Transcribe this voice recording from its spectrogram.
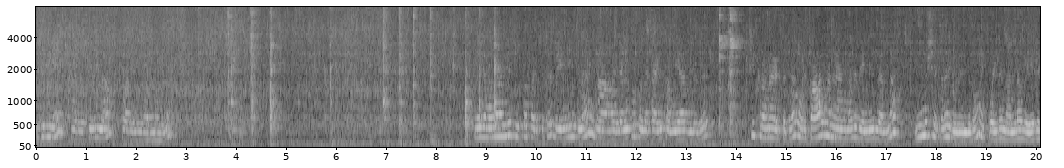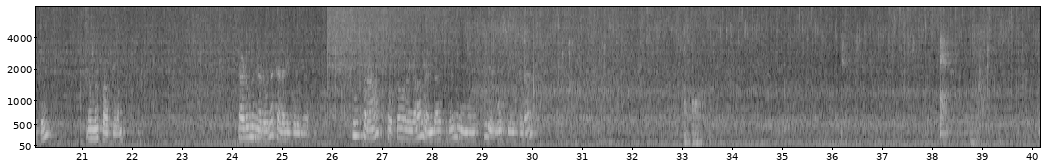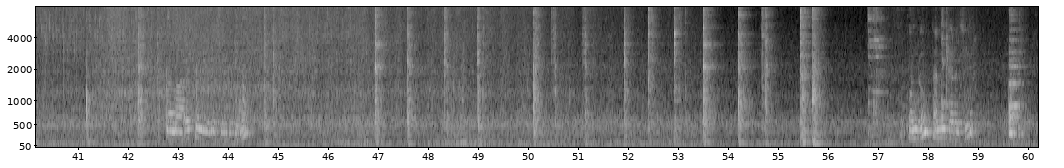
இதுலேயே அது ஃபுல்லாக வதங்கி வரணுங்க. நீங்கள் முன்னாடியே சுத்தப்படுத்திட்டு வெந்நீரில் நான் எனக்கும் கொஞ்சம் டைம் கம்மியாக இருந்தது. சீக்கிரமாக எடுத்துட்டேன். ஒரு கால் மணி நேரம் வெந்நீரில் இருந்தால் நிமிஷத்தில் இது வெந்துடும் இப்போ இது நல்லா வேகட்டும். நம்ம பார்க்கலாம். நடுவில் நடுவில் கிளறி கொடுங்க. சூப்பராக கொத்தவரங்காய் வெந்தாச்சுன்னு நீங்கள் வச்சு எதுவும் சேர்க்கலை நம்ம வீடு சேர்த்துக்கலாம் கொஞ்சம் தண்ணி கரைச்சி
